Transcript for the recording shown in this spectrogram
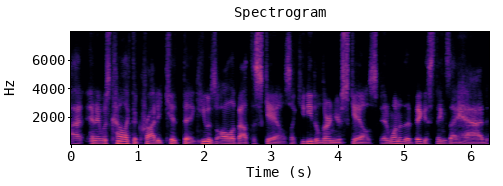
And it was kind of like the Karate Kid thing. He was all about the scales. Like you need to learn your scales. And one of the biggest things I had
